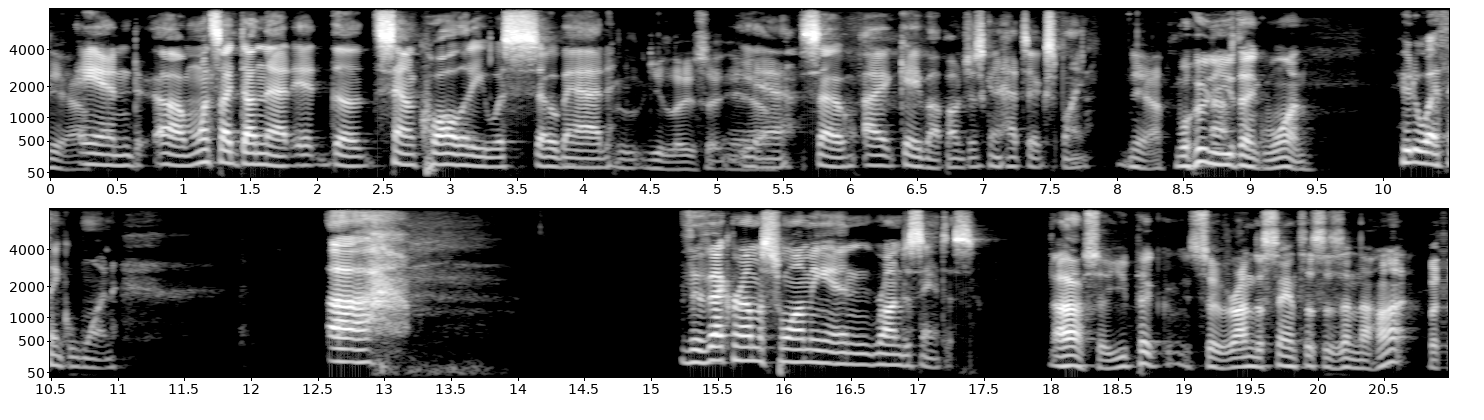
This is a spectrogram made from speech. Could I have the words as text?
Yeah. And um, once I'd done that, it the sound quality was so bad. You lose it. Yeah. Yeah. So I gave up. I'm just gonna have to explain. Yeah. Well, who do Uh, you think won? Who do I think won? Uh Vivek Ramaswamy and Ron DeSantis. Oh, so you pick. So Ron DeSantis is in the hunt with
